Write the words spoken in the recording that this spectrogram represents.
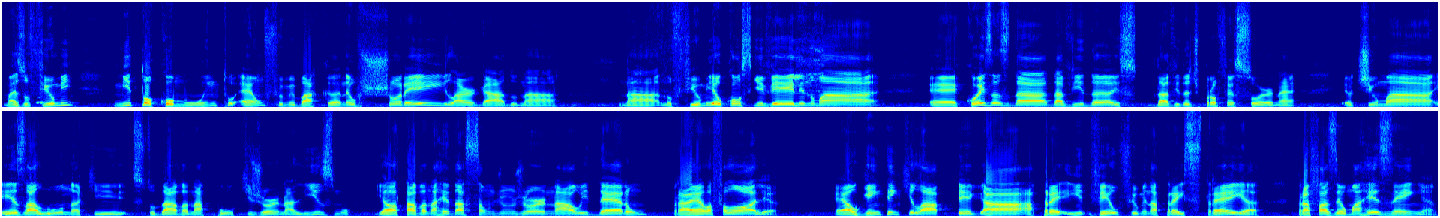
Mas o filme me tocou muito, é um filme bacana. Eu chorei largado na, na no filme. Eu consegui ver ele numa é, coisas da, da vida da vida de professor, né? Eu tinha uma ex-aluna que estudava na PUC jornalismo e ela estava na redação de um jornal e deram para ela, falou, olha, é, alguém tem que ir lá pegar, a pré, ver o filme na pré-estreia para fazer uma resenha.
